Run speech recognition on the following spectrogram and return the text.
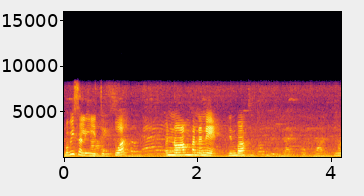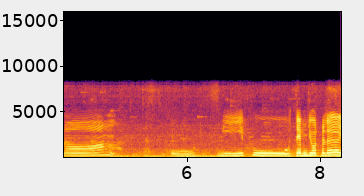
บ่มีสลีอีถูกตัว มันน้อมมันนั่นแหละเห็นบ่น้องโอ้หมีภูเต็มยศไปเลย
